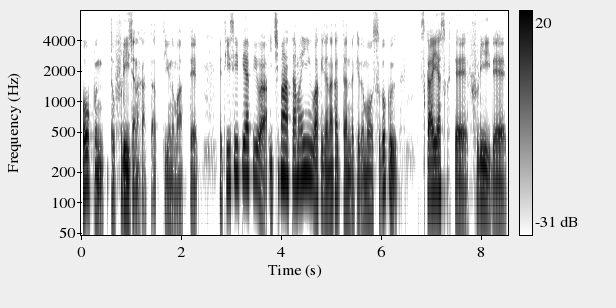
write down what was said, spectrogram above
オープンとフリーじゃなかったっていうのもあって、TCPIP は一番頭いいわけじゃなかったんだけども、すごく使いやすくてフリーで、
